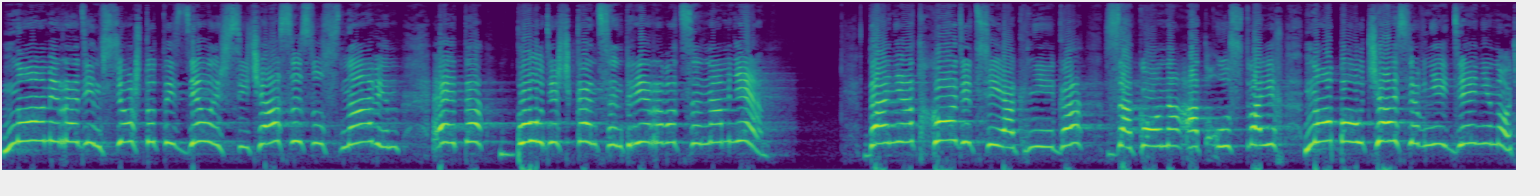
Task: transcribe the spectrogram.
Номер один, все, что ты сделаешь сейчас, Иисус Навин, это будешь концентрироваться на мне. Да не отходит сия книга закона от уст твоих, но поучайся в ней день и ночь.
